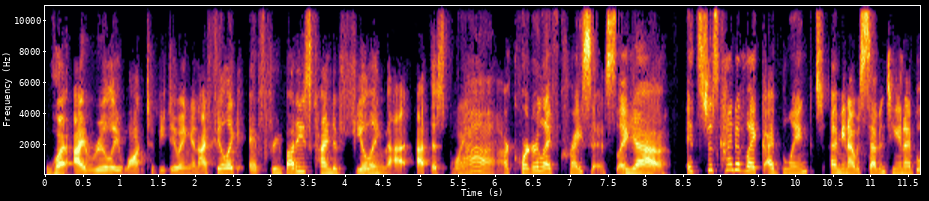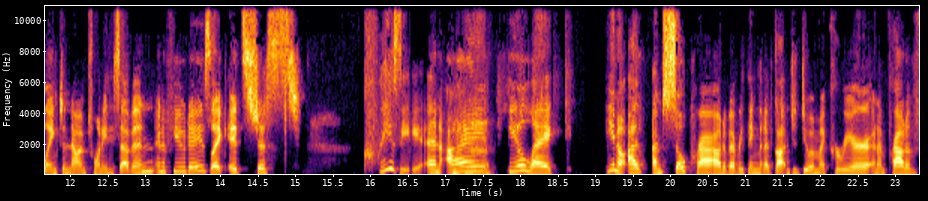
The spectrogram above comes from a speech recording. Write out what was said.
what i really want to be doing and i feel like everybody's kind of feeling that at this point Yeah. Our quarter life crisis. Like, yeah it's just kind of like I blinked. I mean, I was 17, I blinked, and now I'm 27 in a few days. Like, it's just crazy. And I Mhm. feel like, you know, I, I'm so proud of everything that I've gotten to do in my career, and I'm proud of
